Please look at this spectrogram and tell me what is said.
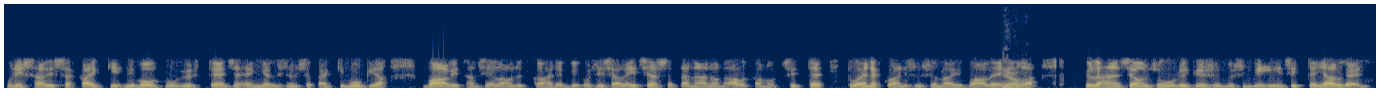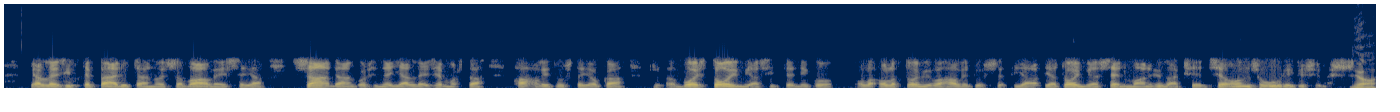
kun Israelissa kaikki nivoutuu yhteen, se hengellisyys ja kaikki muukin, ja vaalithan siellä on nyt kahden viikon sisällä. Itse asiassa tänään on alkanut sitten tuo ennakkoäänisyys näihin vaaleihin, Joo. ja kyllähän se on suuri kysymys, mihin sitten jälleen jälleen sitten päädytään noissa vaaleissa ja saadaanko sinne jälleen semmoista hallitusta, joka voisi toimia sitten niin kuin olla, olla toimiva hallitus ja, ja toimia sen maan hyväksi. Et se on suuri kysymys. Joo.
